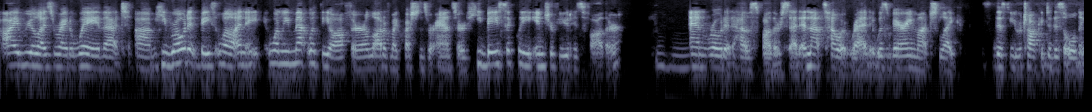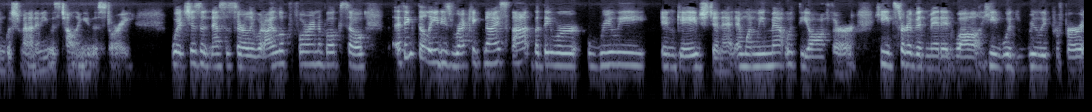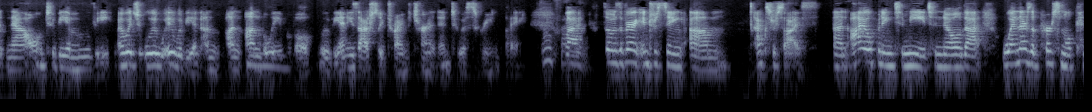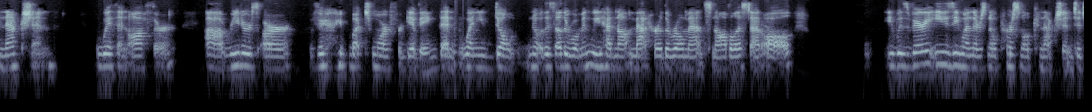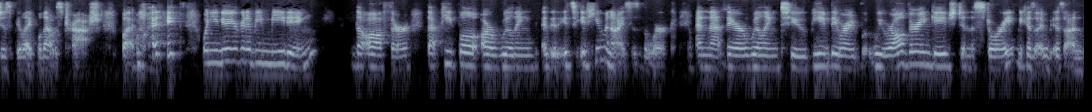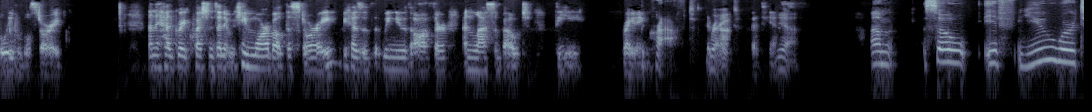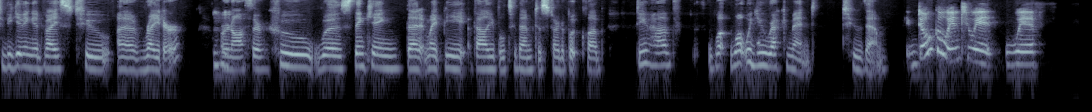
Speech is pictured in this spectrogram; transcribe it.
I realized right away that um, he wrote it based well, and he, when we met with the author, a lot of my questions were answered. He basically interviewed his father mm-hmm. and wrote it how his father said, and that's how it read. It was very much like this: you were talking to this old English man, and he was telling you this story. Which isn't necessarily what I look for in a book. So I think the ladies recognized that, but they were really engaged in it. And when we met with the author, he sort of admitted, well, he would really prefer it now to be a movie, which it would be an un- un- mm-hmm. unbelievable movie. And he's actually trying to turn it into a screenplay. Oh, but, so it was a very interesting um, exercise and eye opening to me to know that when there's a personal connection with an author, uh, readers are very much more forgiving than when you don't know this other woman. We had not met her, the romance novelist, at all. It was very easy when there's no personal connection to just be like, well, that was trash. But when, when you knew you're going to be meeting the author, that people are willing, it, it humanizes the work, and that they're willing to be. They were, we were all very engaged in the story because it's an unbelievable story and they had great questions and it became more about the story because of the, we knew the author and less about the writing the craft the right craft, yes. yeah um, so if you were to be giving advice to a writer mm-hmm. or an mm-hmm. author who was thinking that it might be valuable to them to start a book club do you have what what would you recommend to them don't go into it with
